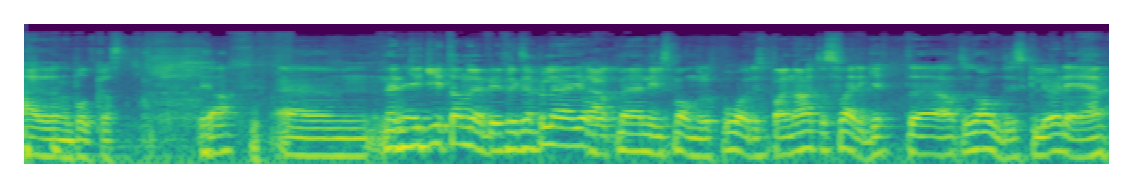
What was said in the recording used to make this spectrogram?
her i denne podkasten. Ja. ehm, men Gita Nørby for eksempel, jobbet med Nils Malmros på Årets by Night og sverget eh, at hun aldri skulle gjøre det igjen.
